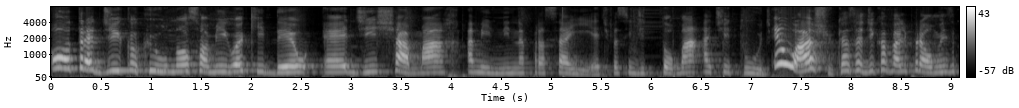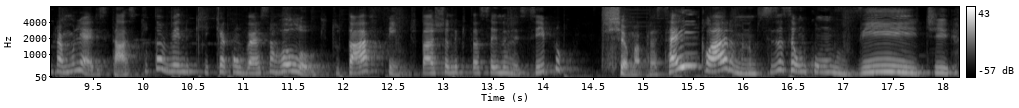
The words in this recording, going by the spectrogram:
Outra dica que o nosso amigo aqui deu é de chamar a menina para sair. É tipo assim, de tomar atitude. Eu acho que essa dica vale para homens e para mulheres, tá? Se tu tá vendo que, que a conversa rolou, que tu tá afim, tu tá achando que tá sendo recíproco, chama pra sair. Claro, mas não precisa ser um convite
